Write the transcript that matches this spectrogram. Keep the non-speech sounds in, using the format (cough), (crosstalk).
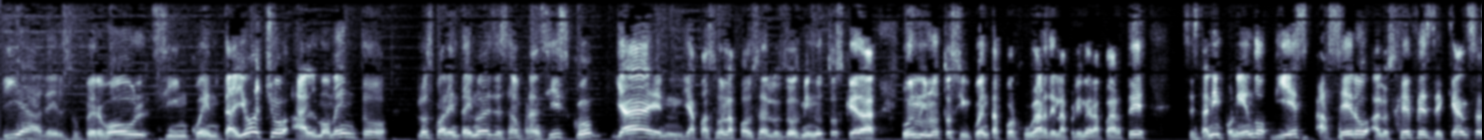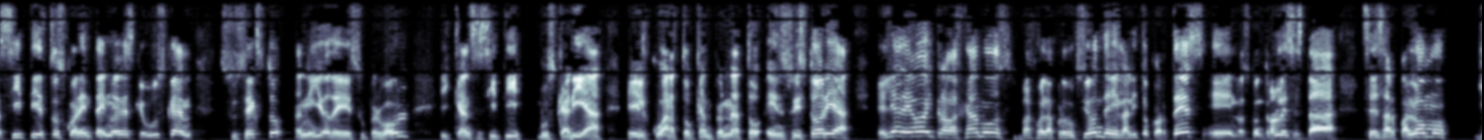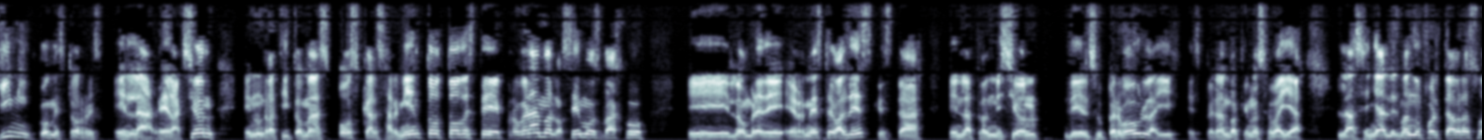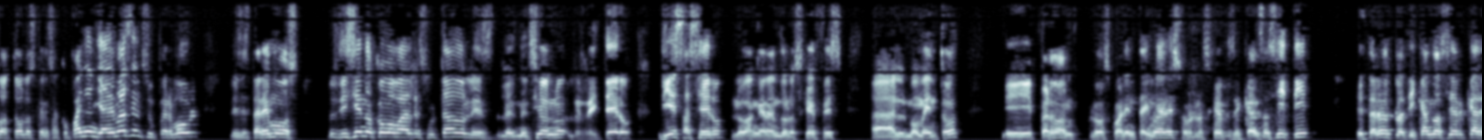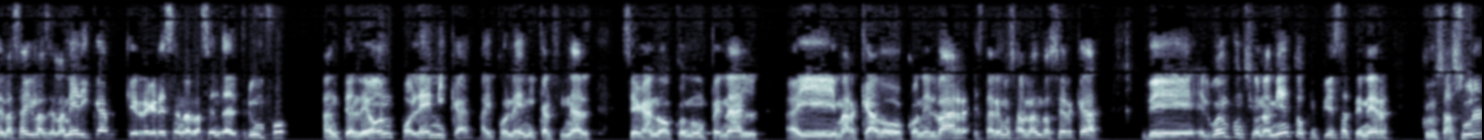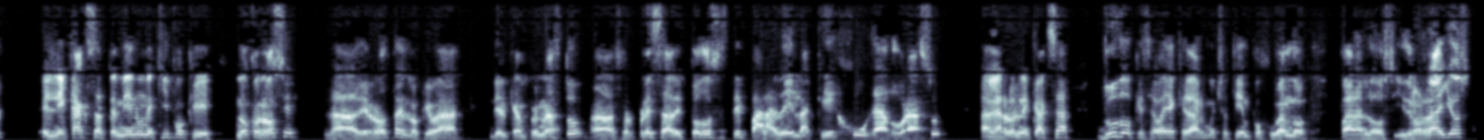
día del Super Bowl 58. Al momento, los 49 de San Francisco. Ya, en, ya pasó la pausa de los dos minutos, queda un minuto 50 por jugar de la primera parte se están imponiendo 10 a 0 a los jefes de Kansas City, estos 49 que buscan su sexto anillo de Super Bowl y Kansas City buscaría el cuarto campeonato en su historia. El día de hoy trabajamos bajo la producción de Lalito Cortés, en los controles está César Palomo, Jimmy Gómez Torres en la redacción, en un ratito más Oscar Sarmiento, todo este programa lo hacemos bajo eh, el nombre de Ernesto Valdés, que está en la transmisión del Super Bowl, ahí esperando a que no se vaya la señal. Les mando un fuerte abrazo a todos los que nos acompañan y además del Super Bowl les estaremos pues, diciendo cómo va el resultado, les, les menciono, les reitero, 10 a 0 lo van ganando los jefes al momento, eh, perdón, los 49 sobre los jefes de Kansas City. Estaremos platicando acerca de las Águilas del América que regresan a la senda del triunfo ante el León, polémica, hay polémica al final, se ganó con un penal ahí marcado con el VAR. Estaremos hablando acerca del el buen funcionamiento que empieza a tener Cruz Azul, el Necaxa también un equipo que no conoce la derrota en lo que va del campeonato, a sorpresa de todos, este Paradela, qué jugadorazo agarró el Necaxa. Dudo que se vaya a quedar mucho tiempo jugando para los hidrorrayos.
